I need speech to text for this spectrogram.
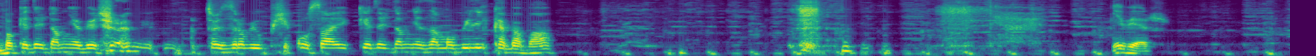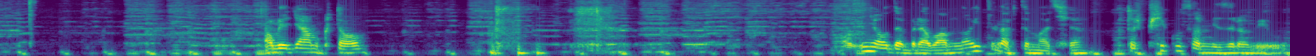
Bo kiedyś do mnie, wiecie, ktoś zrobił psikusa i kiedyś do mnie zamówili kebaba. I wiesz. A wiedziałam kto. Nie odebrałam, no i tyle w temacie. Ktoś psikusa mi zrobił.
